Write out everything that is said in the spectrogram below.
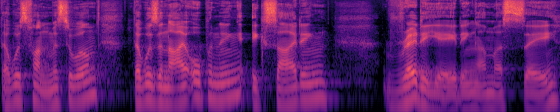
That was fun, Mr. Wilm. That was an eye opening, exciting, radiating, I must say,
